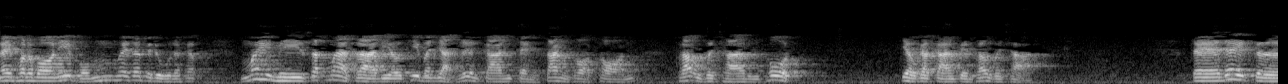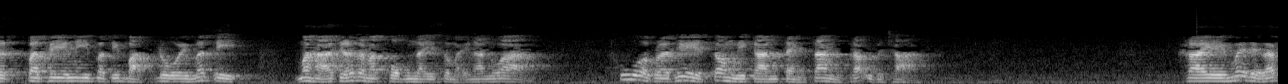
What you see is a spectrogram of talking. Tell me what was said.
ในพรบนี้ผมให้ท่านไปดูนะครับ ไม่มีสักมาตราเดียวที่บัญญัติเรื่องการแต่งตั้งถอดถอน พระอุปชาหรือโทษ เกี่ยวกับการเป็นพระอุปชา แต่ได้เกิดประเพณีปฏิบัติโดยมติมหาเถรสมาคมในสมัยนั้นว่า ทั่วประเทศต้องมีการแต่งตั้งพระอุปชาใครไม่ได้รับ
